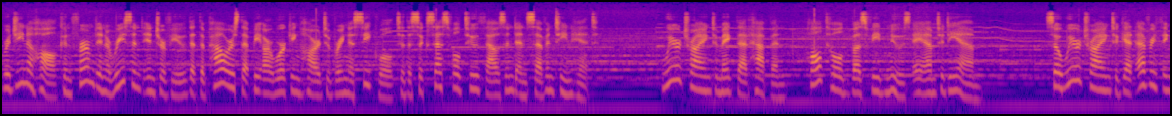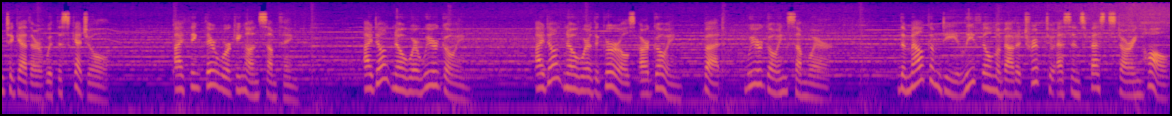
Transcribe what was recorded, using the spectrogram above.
Regina Hall confirmed in a recent interview that the powers that be are working hard to bring a sequel to the successful 2017 hit. We're trying to make that happen, Hall told BuzzFeed News AM to DM. So we're trying to get everything together with the schedule. I think they're working on something. I don't know where we're going. I don't know where the girls are going, but, we're going somewhere. The Malcolm D. Lee film about a trip to Essence Fest starring Hall,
